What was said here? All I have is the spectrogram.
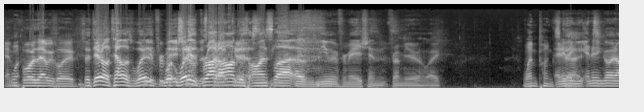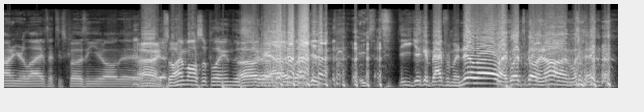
And What- before that, we played. So Daryl, tell us what what, what has on this brought on this onslaught of new information from you? Like When punks anything, die. anything going on in your life that's exposing you to all this? All right, so I'm also playing this. Oh, Okay, show. I was like, just, you just get back from Manila? Like, what's going on?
